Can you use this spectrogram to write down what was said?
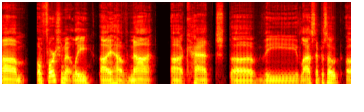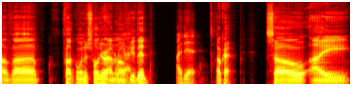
Um, unfortunately, I have not uh catched uh the last episode of uh Falcon Winter Soldier. I don't know if you did. I did. Okay. So I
